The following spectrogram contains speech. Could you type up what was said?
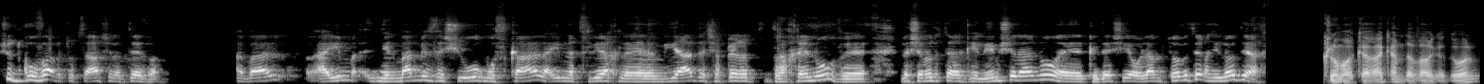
פשוט תגובה ותוצאה של הטבע. אבל האם נלמד מזה שיעור מושכל, האם נצליח מיד לשפר את דרכינו ולשנות את הרגילים שלנו אה, כדי שיהיה עולם טוב יותר? אני לא יודע. כלומר קרה כאן דבר גדול,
